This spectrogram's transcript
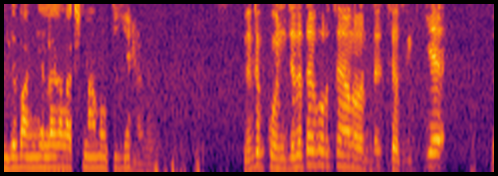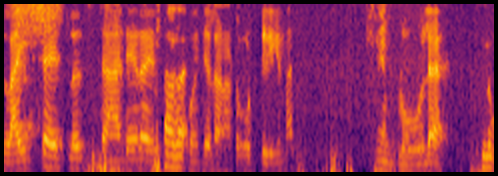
ഇത് ഭംഗിയുള്ള കളക്ഷനാ നോക്കിക്കേ. ഇതിന്റെ കുഞ്ചലത്തെ കുറിച്ചാണ് ചെറിയ ലൈറ്റ് ആയിട്ടുള്ള ഒരു സ്റ്റാൻഡേർഡ് ആയിട്ടുള്ള കുഞ്ചലാണ് കേട്ടോ കൊടുത്തിരിക്കുന്നത്. ബ്ലൂ അല്ലേ ബ്ലൂ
